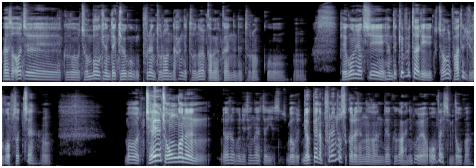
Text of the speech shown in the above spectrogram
그래서 어제 그 전북 현대 결국 프렌 들어왔는데 한 개 더 넣을까 말까 했는데 들어왔고 어. 배구는 역시 현대캐피탈이 정을 받을 이유가 없었지. 어. 뭐 제일 좋은 거는 여러분이 생각할 때뭐몇 배는 프렌 줬을 거라 생각하는데 그거 아니고요. 오버했습니다. 오버.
